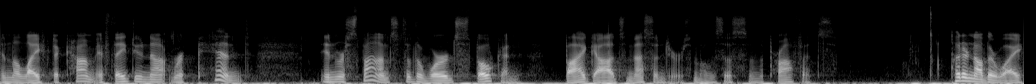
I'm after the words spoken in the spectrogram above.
in the life to come if they do not repent in response to the words spoken by God's messengers, Moses and the prophets. Put another way,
